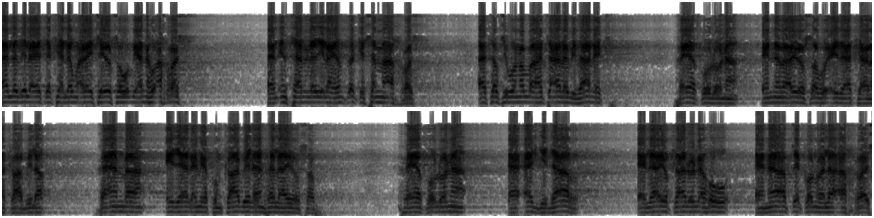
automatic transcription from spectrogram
الذي لا يتكلم أليس يوصف بأنه أخرس. الإنسان الذي لا ينطق يسمى أخرس. أتصفون الله تعالى بذلك؟ فيقولون إنما يوصف إذا كان قابلا. فأما إذا لم يكن قابلا فلا يوصف. فيقولون الجدار لا يقال له ناطق ولا أخرس.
